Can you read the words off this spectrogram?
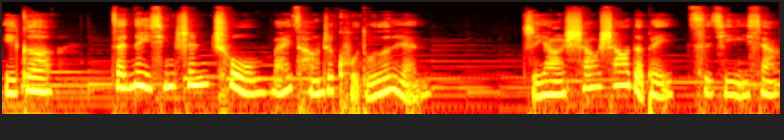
一个在内心深处埋藏着苦毒的人，只要稍稍的被刺激一下，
